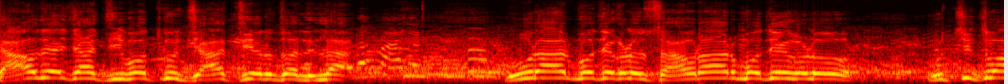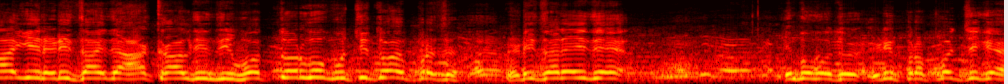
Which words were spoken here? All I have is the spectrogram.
ಯಾವುದೇ ಜಾತಿ ಇವತ್ತಿಗೂ ಜಾತಿ ಅನ್ನೋದು ಅಲ್ಲಿಲ್ಲ ನೂರಾರು ಮದುವೆಗಳು, ಸಾವಿರಾರು ಮದುವೆಗಳು ಉಚಿತವಾಗಿ ನಡೀತಾ ಇದೆ. ಆ ಕಾಲದಿಂದ ಇವತ್ತವರೆಗೂ ಉಚಿತವಾಗಿ ನಡೀತಾನೇ ಇದೆ. ನಿಮಗೆ ಇಡೀ ಪ್ರಪಂಚಕ್ಕೆ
